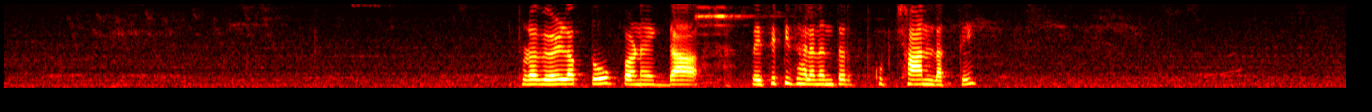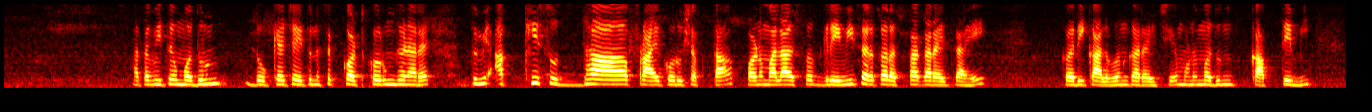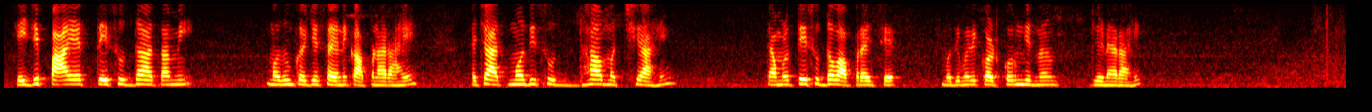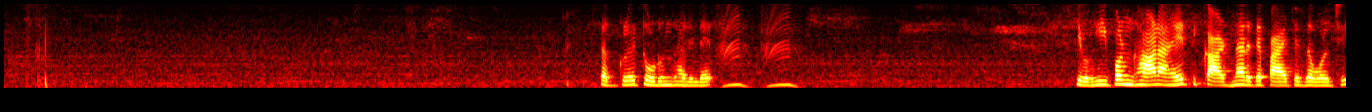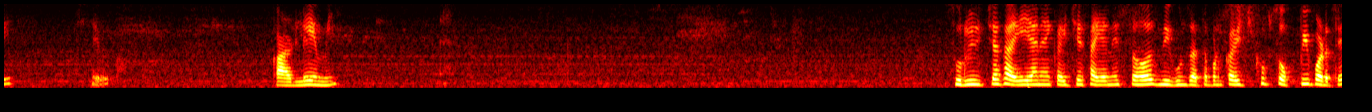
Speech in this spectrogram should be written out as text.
थोडा वेळ लागतो पण एकदा रेसिपी झाल्यानंतर खूप छान लागते. आता मी इथं मधून डोक्याच्या इथून असं कट करून घेणार आहे. तुम्ही अख्खीसुद्धा फ्राय करू शकता पण मला असं ग्रेव्हीसारखा रस्सा करायचा आहे. करी कालवण करायची आहे म्हणून मधून कापते मी. हे जे पाय आहेत ते सुद्धा आता मी मधून कैच्या साह्याने कापणार आहे. ह्याच्या आतमध्ये सुद्धा मच्छी आहे. त्यामुळे ते सुद्धा वापरायचे आहेत. मध्ये मध्ये कट करून घेणार घेणार आहे. सगळे तोडून झालेले आहेत. ही बघा ही पण घाण आहे ती काढणार आहे त्या पायाच्या जवळची. हे बघा. काढली आहे मी. सुरीच्या साह्याने कैच्या साह्याने सहज निघून जातं पण कैची खूप सोपी पडते.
